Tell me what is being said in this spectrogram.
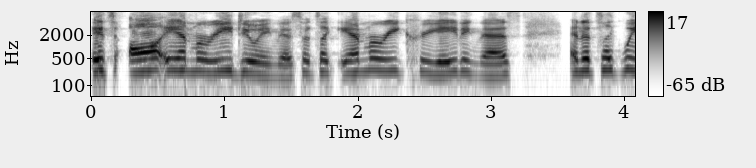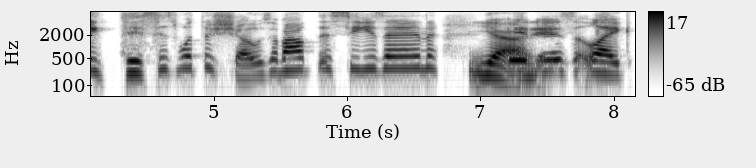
it's all Anne Marie doing this. So it's like Anne Marie creating this. And it's like, wait, this is what the show's about this season? yeah, It is like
